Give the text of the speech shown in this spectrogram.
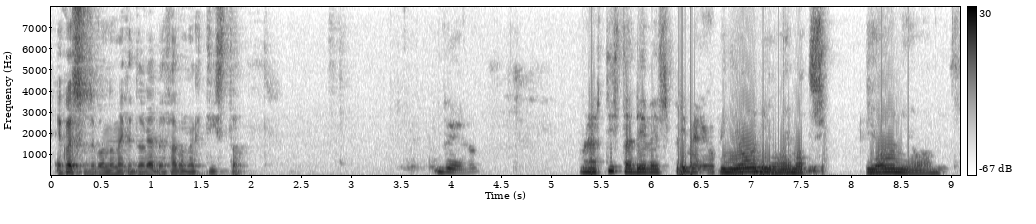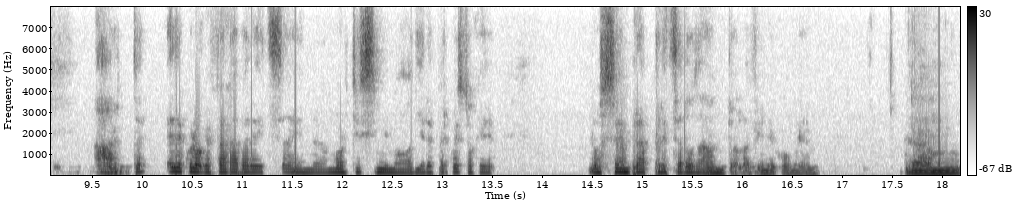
E questo secondo me che dovrebbe fare un artista. Vero. Un artista deve esprimere opinioni o emozioni o arte ed è quello che fa Caparezza in moltissimi modi ed è per questo che l'ho sempre apprezzato tanto alla fine come ehm,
